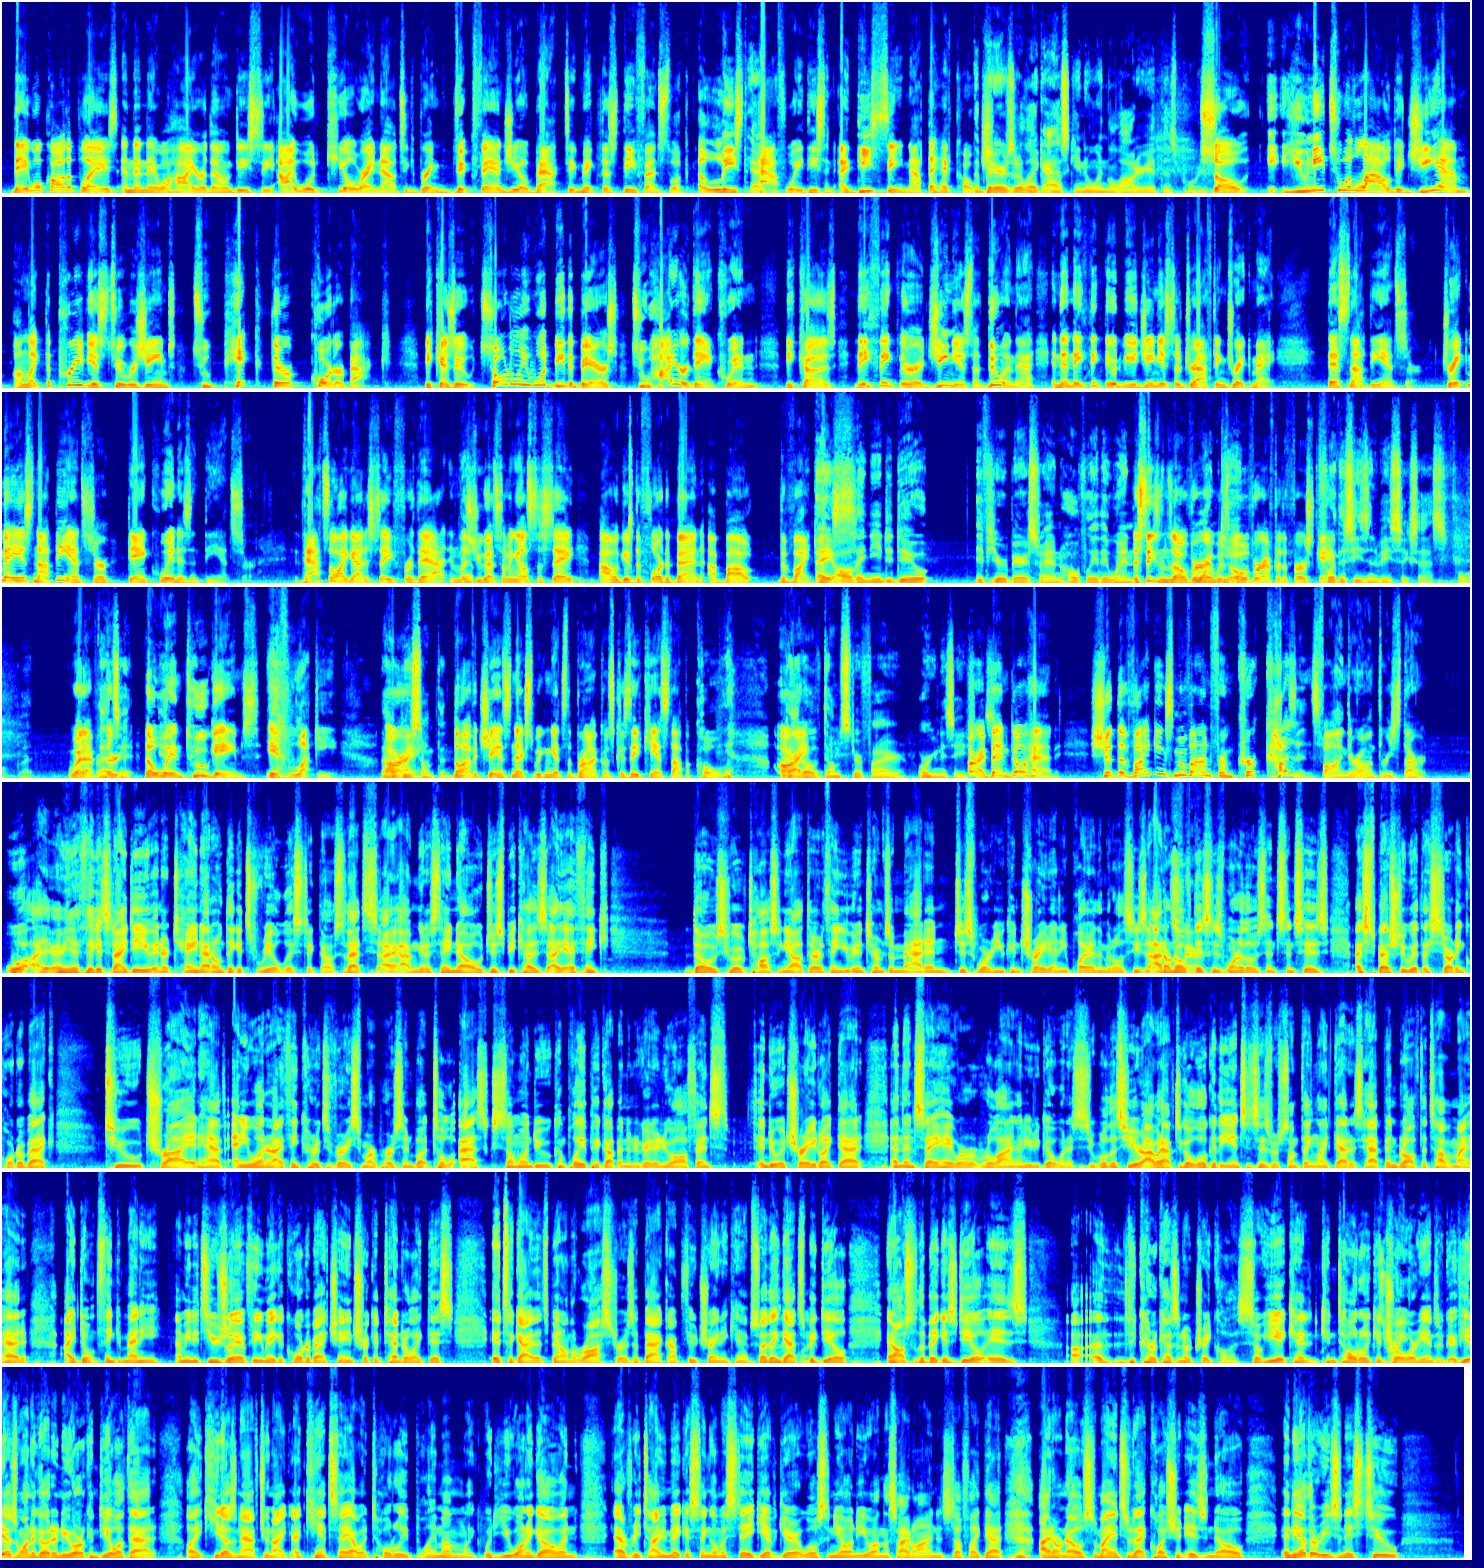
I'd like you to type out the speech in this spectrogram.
They will call the plays, and then they will hire their own DC. I would kill right now to bring Vic Fangio back to make this defense look at least Yeah. halfway decent. A DC, not the head coach. The Bears are like asking to win the lottery at this point. So you need to allow the GM, unlike the previous two regimes, to pick their quarterback. Because it totally would be the Bears to hire Dan Quinn because they think they're a genius of doing that, and then they think they would be a genius of drafting Drake Maye. That's not the answer. Drake Maye is not the answer. Dan Quinn isn't the answer. That's all I got to say for that. Unless Yep. you got something else to say, I will give the floor to Ben about the Vikings. hey, all they need to do, if you're a Bears fan, hopefully they win the season's over. It was over after the first game. for the season to be successful. But Whatever. That's They're, it. They'll Yeah. win two games if lucky. That All would be something. They'll have a chance next week against the Broncos because they can't stop a cold. All right. battle of dumpster fire organizations. All right, Ben, go ahead. Should the Vikings move on from Kirk Cousins following their 0 3 start? Well, I, I mean, I think it's an idea you entertain. I don't think it's realistic though. So that's I, I'm going to say no, just because I, I think those who are tossing it out there are thinking of it in terms of Madden, just where you can trade any player in the middle of the season. I don't know That's if this is one of those instances, especially with a starting quarterback. To try and have anyone, and I think Kirk's a very smart person, but to ask someone to completely pick up and integrate a new offense into a trade like that and then say, hey, we're relying on you to go win a Super Bowl this year, I would have to go look at the instances where something like that has happened. But off the top of my head, I don't think many. I mean, it's usually after you make a quarterback change for a contender like this, it's a guy that's been on the roster as a backup through training camp. So I think that's a big deal. And also, the biggest deal is. Uh, the Kirk has no trade clause, so he can can totally control right. where he ends up. If he doesn't want to go to New York and deal with that, like he doesn't have to, and I, I can't say I would totally blame him. Like, would you want to go and every time you make a single mistake, you have Garrett Wilson yelling at you on the sideline and stuff like that? I don't know. So my answer to that question is no. And the other reason is too.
